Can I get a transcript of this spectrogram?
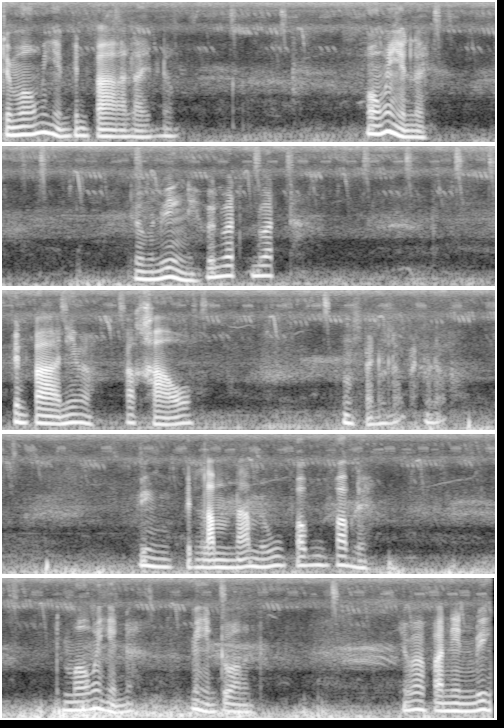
แต่มองไม่เห็นเป็นปลาอะไรพี่น้อง มองไม่เห็นเลยดูมันวิ่งนี่วัดวัดวัด เป็นปลาอันนี้เปล่าปลาขาวไปนู่นแล้วไปนู่นแล้ววิ่งเป็นลำน้ำเลยวูบปั๊บวูบปั๊บเลยมองไม่เห็นนะ ไม่เห็นตัวมันเห็นว่าปลานินวิ่ง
